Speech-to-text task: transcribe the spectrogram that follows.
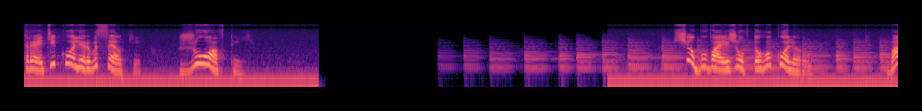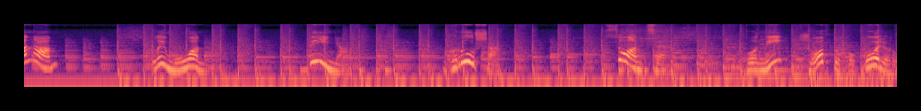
Третій колір веселки жовтий. Що буває жовтого кольору? Банан, лимон, диня, груша, сонце. Вони жовтого кольору.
